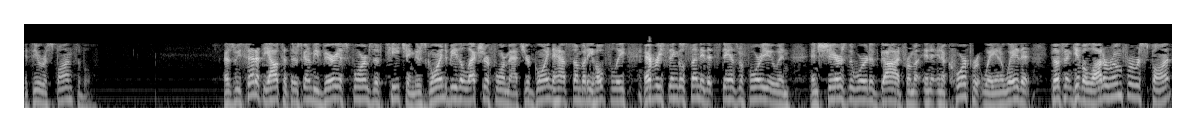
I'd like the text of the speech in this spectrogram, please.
It's irresponsible. As we said at the outset, there's going to be various forms of teaching. There's going to be the lecture formats. You're going to have somebody, hopefully, every single Sunday that stands before you and, and shares the Word of God from a, in, a, in a corporate way, in a way that doesn't give a lot of room for response.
